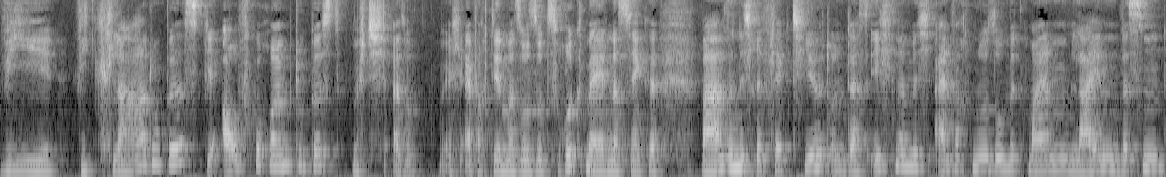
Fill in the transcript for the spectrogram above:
wie, wie klar du bist, wie aufgeräumt du bist. Möchte ich also ich einfach dir mal so, so zurückmelden, dass ich denke, wahnsinnig reflektiert und dass ich nämlich einfach nur so mit meinem Laienwissen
